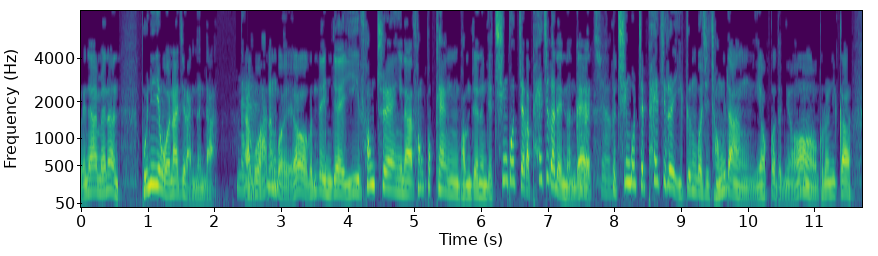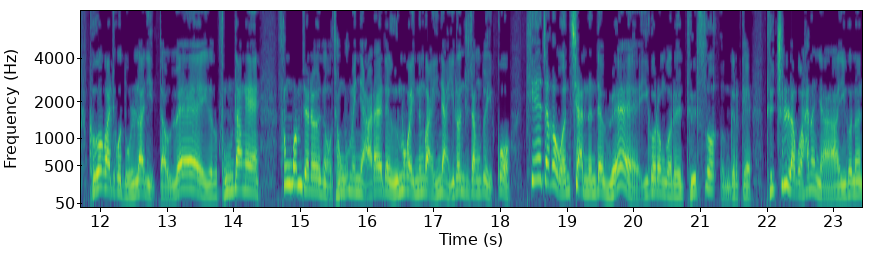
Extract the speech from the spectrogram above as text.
왜냐하면은 본인이 원하지 않는다. 네. 라고 하는 거예요. 근데 이제 이 성추행이나 성폭행 범죄는 이제 친고죄가 폐지가 됐는데 그렇죠. 그 친고죄 폐지를 이끈 것이 정의당이었거든요. 음. 그러니까 그거 가지고 논란이 있다. 왜 공당의 성범죄를 전 국민이 알아야 될 의무가 있는 거 아니냐 이런 주장도 있고 피해자가 원치 않는데 왜 이런 거를 들수 그렇게 들추려고 하느냐. 이거는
